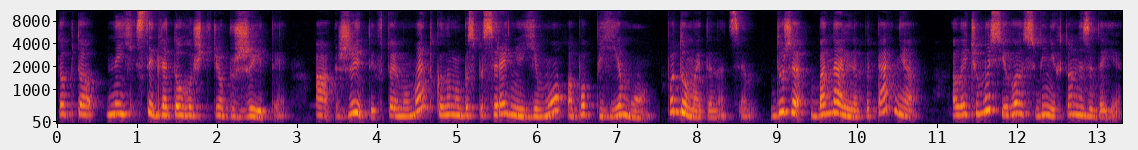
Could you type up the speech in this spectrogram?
Тобто не їсти для того, щоб жити, а жити в той момент, коли ми безпосередньо їмо або п'ємо. Подумайте над цим. Дуже банальне питання, але чомусь його собі ніхто не задає.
